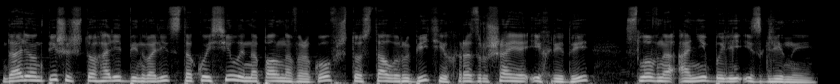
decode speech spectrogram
Далее он пишет, что Халид бин Валид с такой силой напал на врагов, что стал рубить их, разрушая их ряды, словно они были из глины.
